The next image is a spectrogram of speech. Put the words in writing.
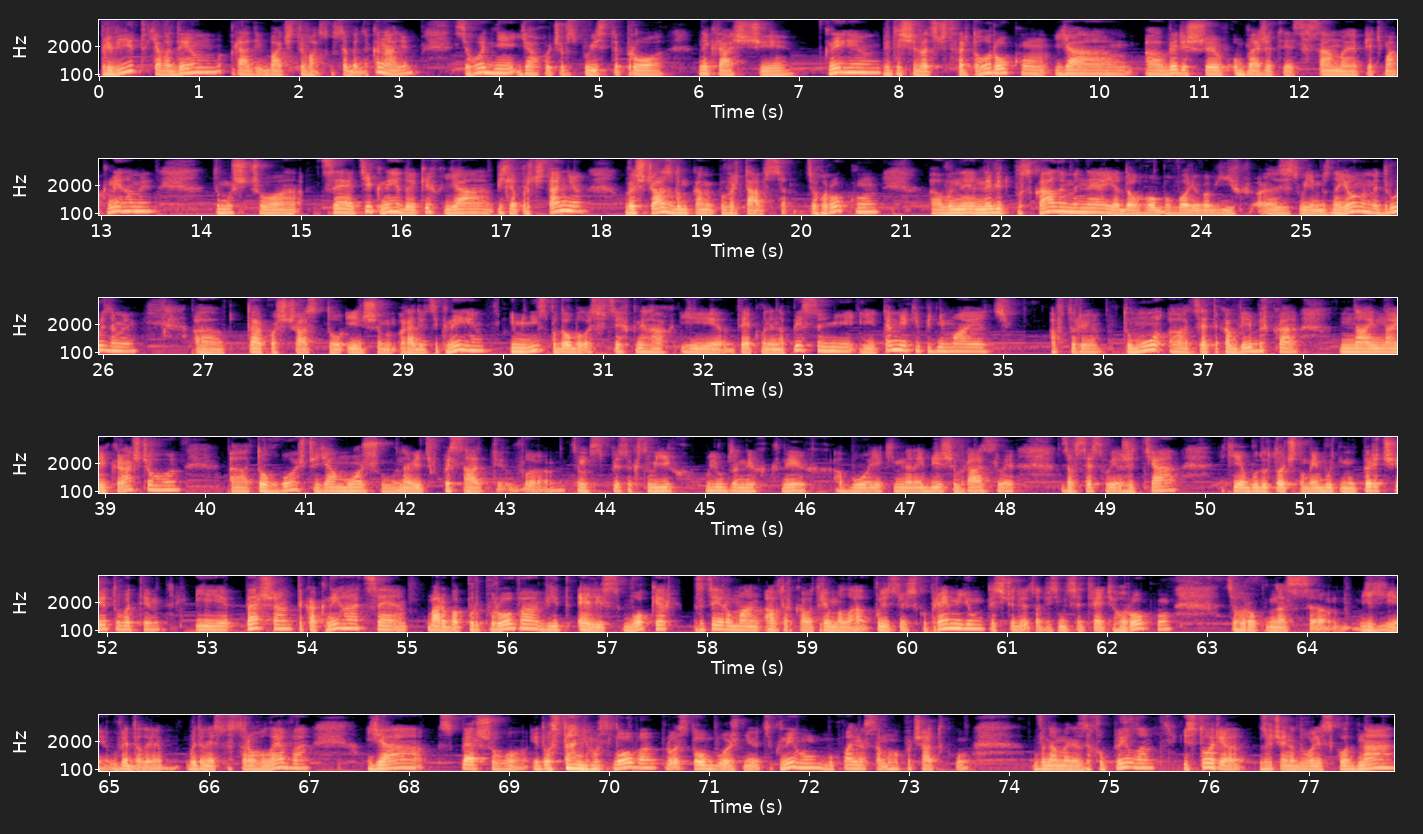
Привіт, я Вадим, радий бачити вас у себе на каналі. Сьогодні я хочу розповісти про найкращі книги 2024 року. Я е, вирішив обмежитись саме п'ятьма книгами, тому що це ті книги, до яких я після прочитання весь час з думками повертався цього року. е, Вони не відпускали мене, я довго обговорював їх е, зі своїми знайомими, друзями. Е, Також часто іншим радуються книги. І мені сподобалось в цих книгах і те, як вони написані, і теми, які піднімають автори. Тому е, це така вибірка най- найкращого е, того, що я можу навіть вписати в цей список своїх улюблених книг, або які мене найбільше вразили за все своє життя, які я буду точно в майбутньому перечитувати. І перша така книга це Барба Пурпурова від Еліс Вокер. За цей роман авторка отримала Пуліцерську премію 1983 року. Цього року в нас е, її видали видавництво Старого Лева. Я з першого і до останнього слова просто обожнюю цю книгу. Буквально з самого початку вона мене захопила. Історія, звичайно, доволі складна,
